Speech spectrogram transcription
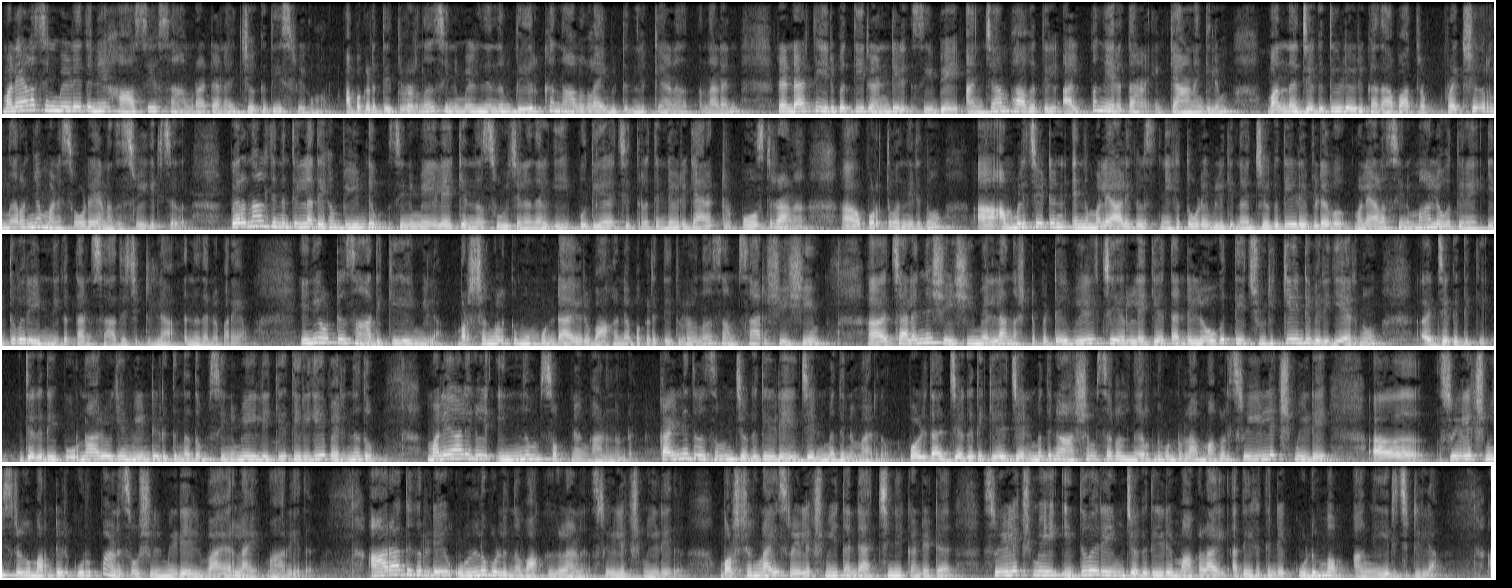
മലയാള സിനിമയുടെ തന്നെ ഹാസ്യ സാമ്രാട്ടാണ് ജഗതി ശ്രീകുമാർ അപകടത്തെ തുടർന്ന് സിനിമയിൽ നിന്നും ദീർഘനാളുകളായി വിട്ടുനിൽക്കുകയാണ് നടൻ. രണ്ടായിരത്തി ഇരുപത്തി രണ്ടിൽ സി ബി ഐ അഞ്ചാം ഭാഗത്തിൽ അല്പനേരത്തേക്കാണെങ്കിലും വന്ന ജഗതിയുടെ ഒരു കഥാപാത്രം പ്രേക്ഷകർ നിറഞ്ഞ മനസ്സോടെയാണ് അത് സ്വീകരിച്ചത്. പിറന്നാൾ ദിനത്തിൽ അദ്ദേഹം വീണ്ടും സിനിമയിലേക്കെന്ന സൂചന നൽകി പുതിയ ചിത്രത്തിന്റെ ഒരു ക്യാരക്ടർ പോസ്റ്ററാണ് പുറത്തു വന്നിരുന്നു. അമ്പിളിച്ചേട്ടൻ എന്ന് മലയാളികൾ സ്നേഹത്തോടെ വിളിക്കുന്ന ജഗതിയുടെ വിടവ് മലയാള സിനിമാ ലോകത്തിന് ഇതുവരെയും നികത്താൻ സാധിച്ചിട്ടില്ല എന്ന് തന്നെ പറയാം. ഇനിയൊട്ട് സാധിക്കുകയുമില്ല. വർഷങ്ങൾക്ക് മുമ്പുണ്ടായ ഒരു വാഹനാപകടത്തെ തുടർന്ന് സംസാരശേഷിയും ചലനശേഷിയും എല്ലാം നഷ്ടപ്പെട്ട് വീൽ ചെയറിലേക്ക് തന്റെ ലോകത്തെ ചുരുക്കേണ്ടി വരികയായിരുന്നു ജഗതിക്ക്. ജഗതി പൂർണാരോഗ്യം വീണ്ടെടുക്കുന്നതും സിനിമയിലേക്ക് തിരികെ വരുന്നതും മലയാളികൾ ഇന്നും സ്വപ്നം കാണുന്നുണ്ട്. കഴിഞ്ഞ ദിവസം ജഗതിയുടെ ജന്മദിനമായിരുന്നു. ഇപ്പോഴത്തെ ജഗതിക്ക് ജന്മദിന ആശംസകൾ നേർന്നുകൊണ്ടുള്ള മകൾ ശ്രീലക്ഷ്മിയുടെ ശ്രീലക്ഷ്മി ശ്രീകുമാറിന്റെ ഒരു കുറിപ്പാണ് സോഷ്യൽ മീഡിയയിൽ വൈറലായി മാറിയത്. ആരാധകരുടെ ഉള്ളുപൊള്ളുന്ന വാക്കുകളാണ് ശ്രീലക്ഷ്മിയുടേത്. വർഷങ്ങളായി ശ്രീലക്ഷ്മി തന്റെ അച്ഛനെ കണ്ടിട്ട് ശ്രീലക്ഷ്മിയെ ഇതുവരെയും ജഗതിയുടെ മകളായി അദ്ദേഹത്തിന്റെ കുടുംബം അംഗീകരിച്ചിട്ടില്ല.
